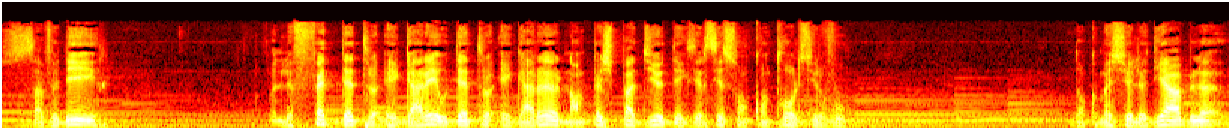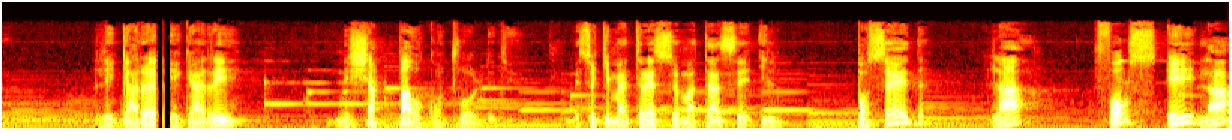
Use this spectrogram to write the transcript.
Ça veut dire le fait d'être égaré ou d'être égareur n'empêche pas Dieu d'exercer son contrôle sur vous. Donc, monsieur le diable, l'égareur égaré n'échappe pas au contrôle de Dieu. Mais ce qui m'intéresse ce matin, c'est qu'il possède la force et la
